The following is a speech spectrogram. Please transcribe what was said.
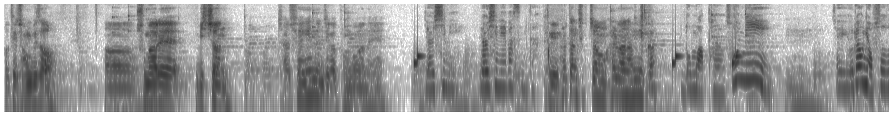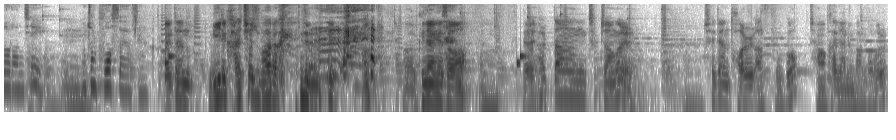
어떻게 정비서 어, 주말에 미션 잘 수행했는지가 궁금하네. 열심히 열심히 해봤습니다. 어떻게 혈당 측정 할 만합니까? 너무 아파요. 손이 음, 제 요령이 없어서 그런지 음. 엄청 부었어요 지금. 일단 미리 가르쳐주고 하라고 했는데 어? 어, 그냥 해서 어. 내가 혈당 측정을 어, 최대한 덜 아프고 정확하게 하는 방법을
